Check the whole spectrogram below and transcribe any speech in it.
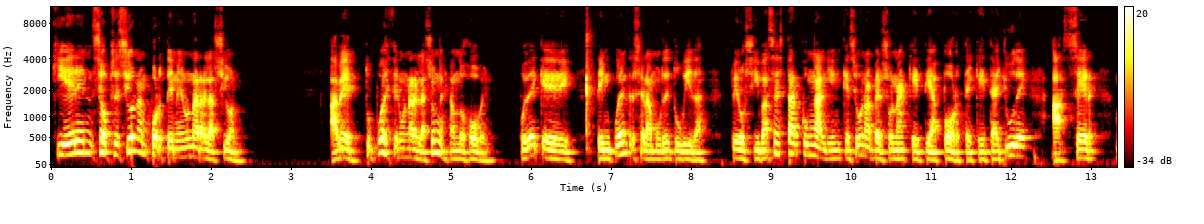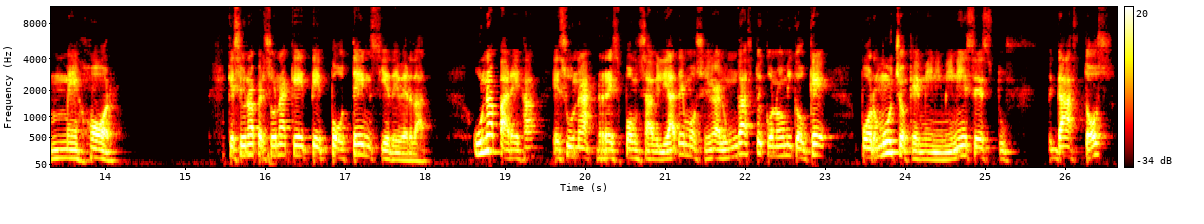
quieren, se obsesionan por tener una relación. A ver, tú puedes tener una relación estando joven. Puede que te encuentres el amor de tu vida, pero si vas a estar con alguien que sea una persona que te aporte, que te ayude a ser mejor, que sea una persona que te potencie de verdad. Una pareja es una responsabilidad emocional, un gasto económico que, por mucho que minimices tus gastos,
